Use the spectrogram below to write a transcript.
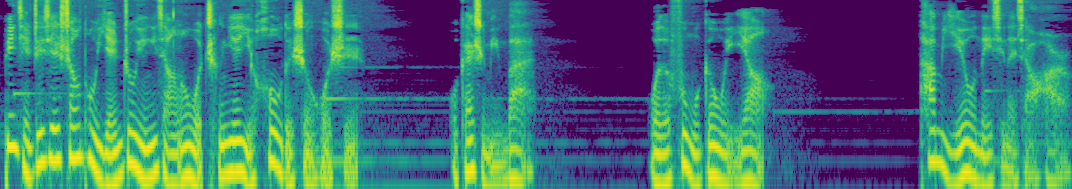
并且这些伤痛严重影响了我成年以后的生活时，我开始明白，我的父母跟我一样，他们也有内心的小孩，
